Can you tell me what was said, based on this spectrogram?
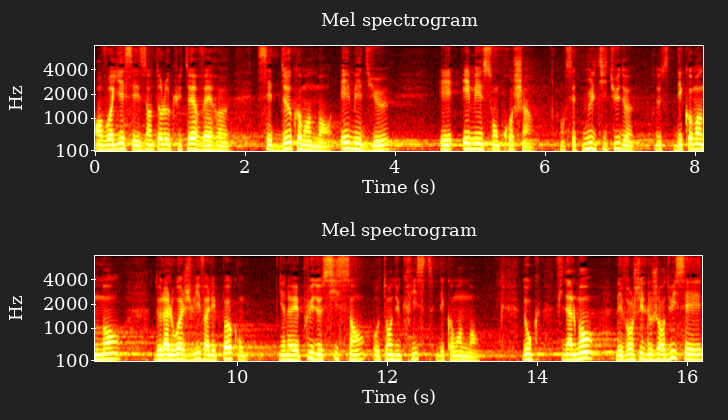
envoyé ses interlocuteurs vers euh, ces deux commandements, aimer Dieu et aimer son prochain. Dans cette multitude des commandements de la loi juive à l'époque, il y en avait plus de 600 au temps du Christ des commandements. Donc finalement, l'évangile d'aujourd'hui, c'est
